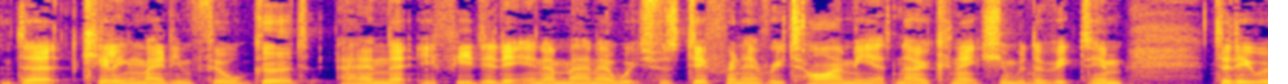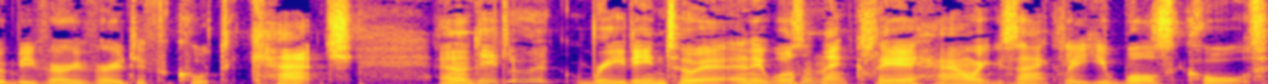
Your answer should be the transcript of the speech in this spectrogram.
that killing made him feel good, and that if he did it in a manner which was different every time, he had no connection with the victim, that it would be very, very difficult to catch. And I did look, read into it, and it wasn't that clear how exactly he was caught,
